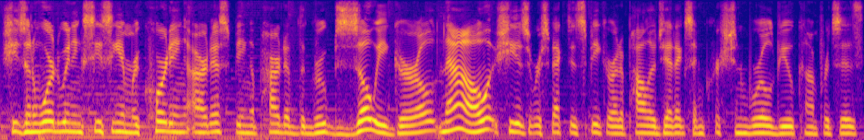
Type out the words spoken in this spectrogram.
She's an award winning CCM recording artist, being a part of the group Zoe Girl. Now she is a respected speaker at apologetics and Christian worldview conferences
